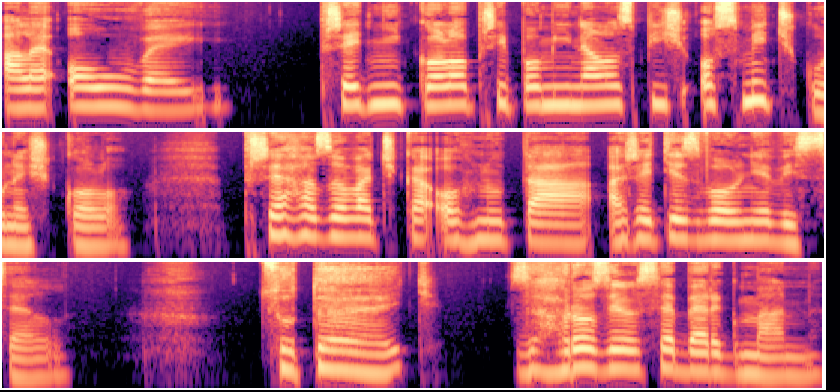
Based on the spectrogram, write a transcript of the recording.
Ale ouvej, přední kolo připomínalo spíš osmičku než kolo. Přehazovačka ohnutá a řetěz volně vysel. Co teď? Zhrozil se Bergman.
